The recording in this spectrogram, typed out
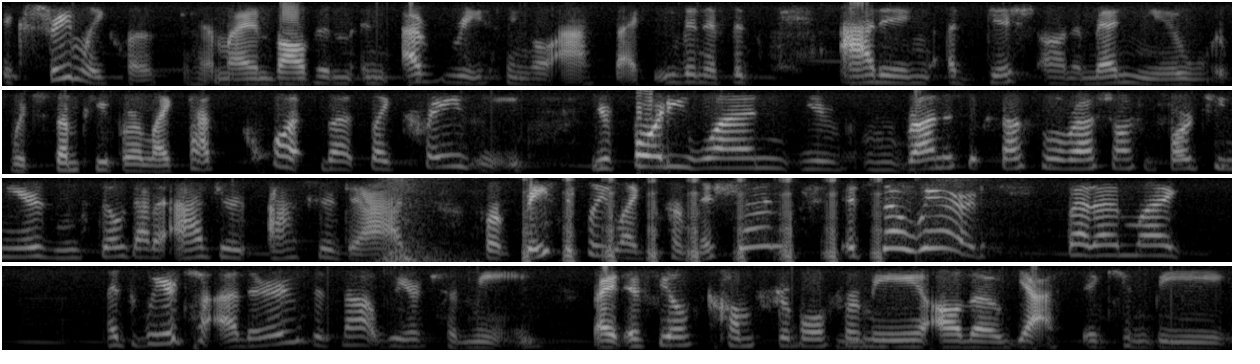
extremely close to him. I involve him in every single aspect, even if it's adding a dish on a menu, which some people are like, that's qu- that's like crazy you're 41, you've run a successful restaurant for 14 years, and you still got to ask your ask your dad for basically like permission. It's so weird, but I'm like, it's weird to others. It's not weird to me, right? It feels comfortable for me. Although, yes, it can be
